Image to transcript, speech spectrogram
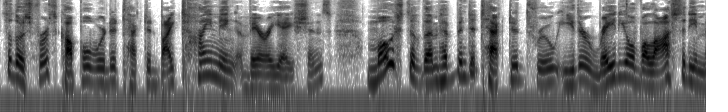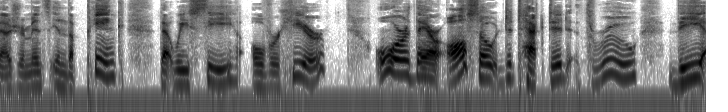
So those first couple were detected by timing variations. Most of them have been detected through either radial velocity measurements in the pink that we see over here or they are also detected through the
